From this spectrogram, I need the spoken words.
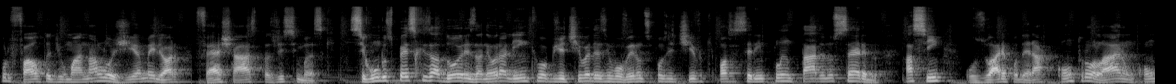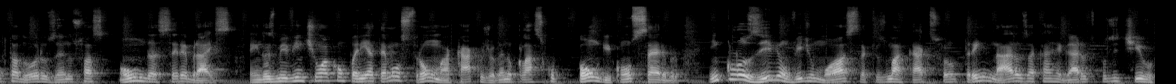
por falta de uma analogia melhor, fecha aspas, disse Musk. Segundo os pesquisadores da Neuralink, o objetivo é desenvolver um dispositivo que possa ser implantado no cérebro. Assim, o usuário poderá controlar um computador usando suas ondas cerebrais. Em 2021, a companhia até mostrou um macaco jogando o clássico Pong com o cérebro. Inclusive, um vídeo mostra que os macacos foram treinados a carregar o dispositivo,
